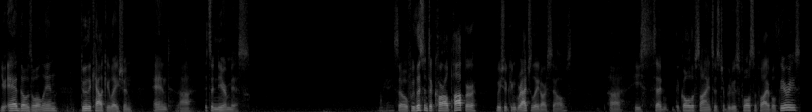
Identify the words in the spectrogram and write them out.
You add those all in, do the calculation, and uh, it's a near miss. Okay, so if we listen to Karl Popper, we should congratulate ourselves. Uh, he said the goal of science is to produce falsifiable theories.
